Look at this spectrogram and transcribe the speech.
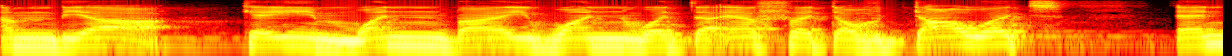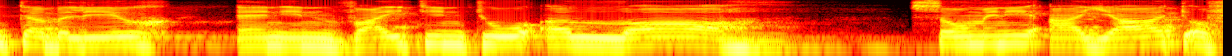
Anbiya came one by one with the effort of da'wat and tabligh and inviting to Allah. so many ayat of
